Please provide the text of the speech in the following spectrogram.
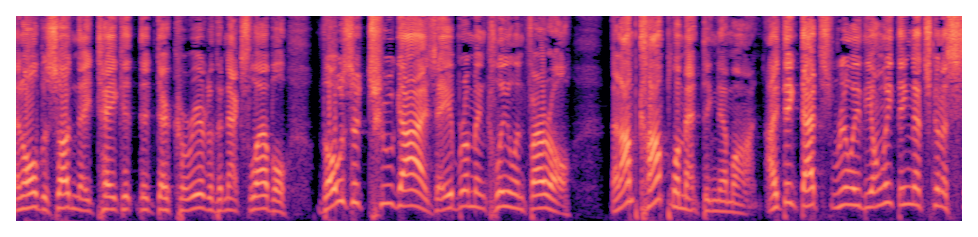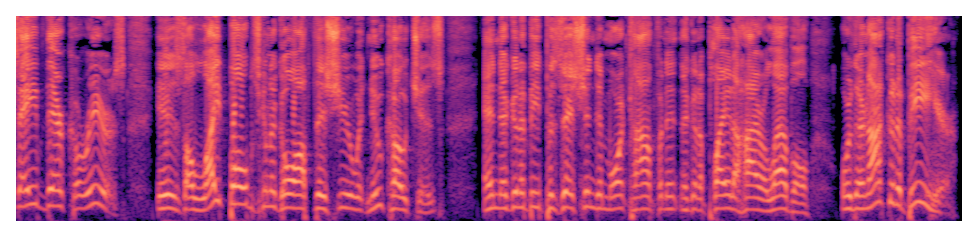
and all of a sudden they take it that their career to the next level. Those are two guys, Abram and Clelin Ferrell, that I'm complimenting them on. I think that's really the only thing that's going to save their careers is a light bulb's going to go off this year with new coaches and they're going to be positioned and more confident and they're going to play at a higher level or they're not going to be here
